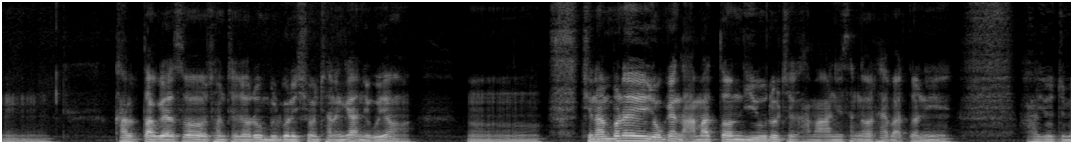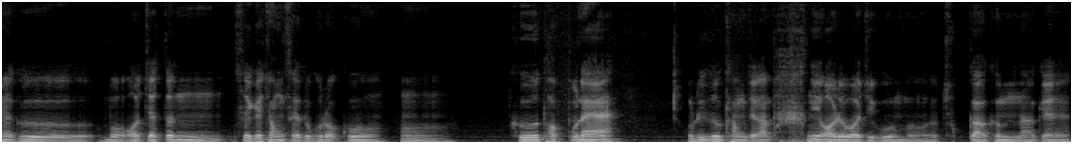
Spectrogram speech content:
음, 가볍다고 해서 전체적으로 물건이 시원찮은 게 아니고요. 음, 지난번에 요게 남았던 이유를 제가 가만히 생각을 해봤더니, 아, 요즘에 그, 뭐, 어쨌든 세계 정세도 그렇고, 어, 그 덕분에 우리도 경제가 많이 어려워지고, 뭐, 주가 급락에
